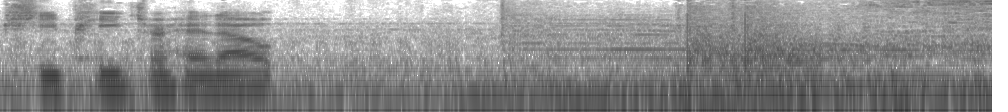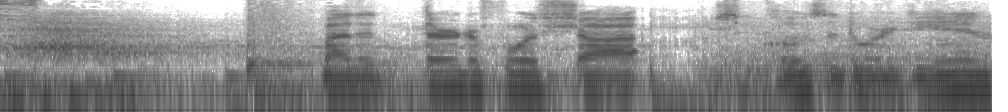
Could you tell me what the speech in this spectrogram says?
She peeked her head out. By the third or fourth shot, she closed the door again.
